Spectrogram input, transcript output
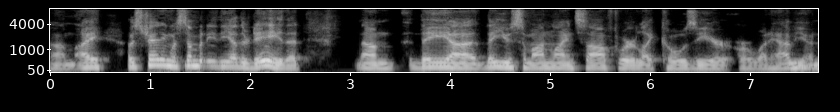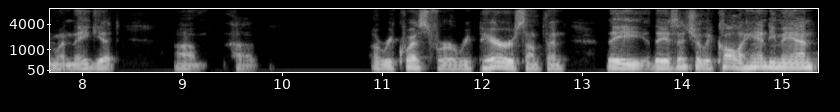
um, I, I was chatting with somebody the other day that um, they uh, they use some online software like cozy or, or what have you mm-hmm. and when they get um, uh, a request for a repair or something they they essentially call a handyman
